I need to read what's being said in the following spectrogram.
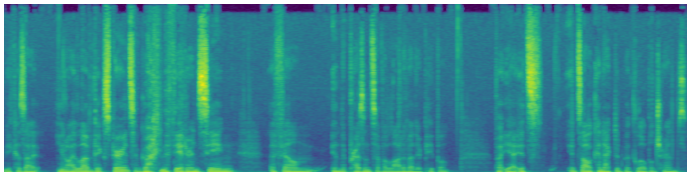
because I, you know, I love the experience of going to the theater and seeing a film in the presence of a lot of other people. But yeah, it's it's all connected with global trends.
